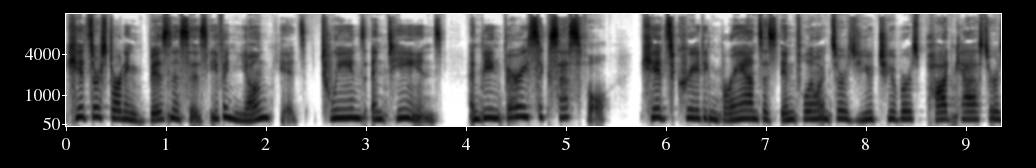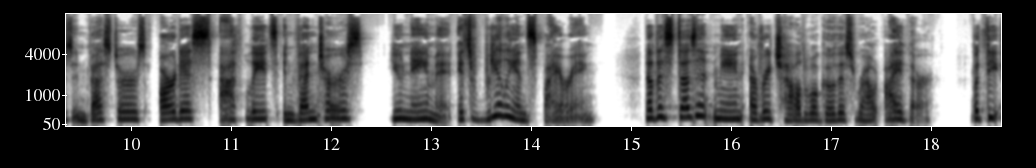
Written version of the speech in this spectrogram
Kids are starting businesses, even young kids, tweens and teens, and being very successful. Kids creating brands as influencers, YouTubers, podcasters, investors, artists, athletes, inventors, you name it. It's really inspiring. Now, this doesn't mean every child will go this route either, but the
